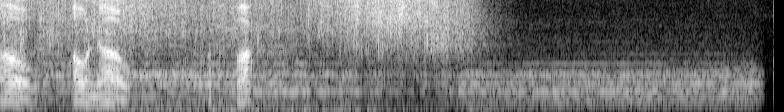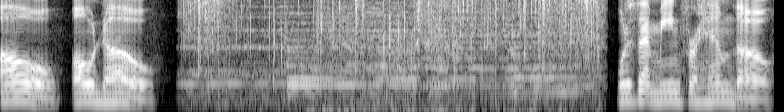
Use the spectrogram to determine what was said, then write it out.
Oh, oh no. What the fuck? Oh, oh no. What does that mean for him though?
